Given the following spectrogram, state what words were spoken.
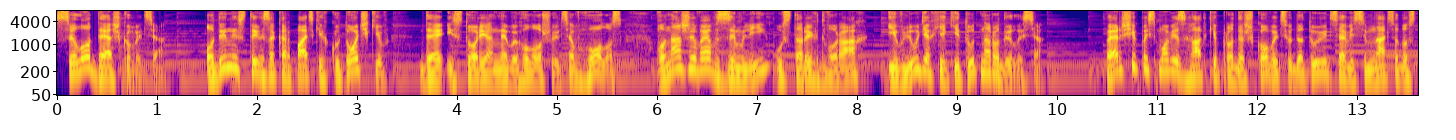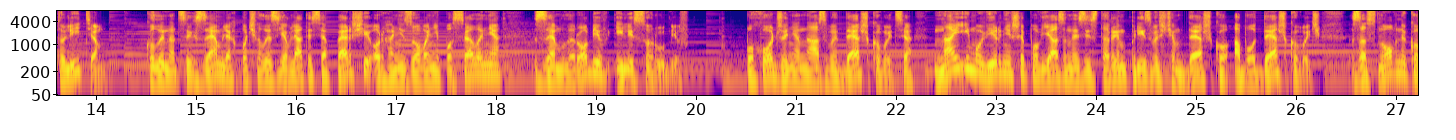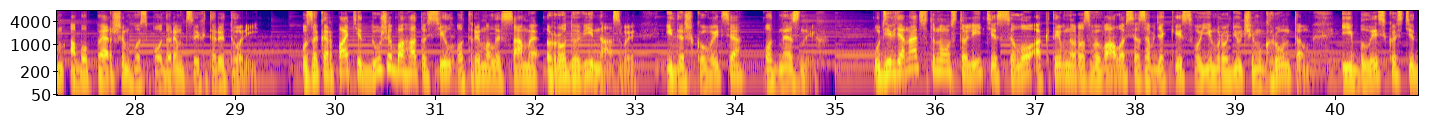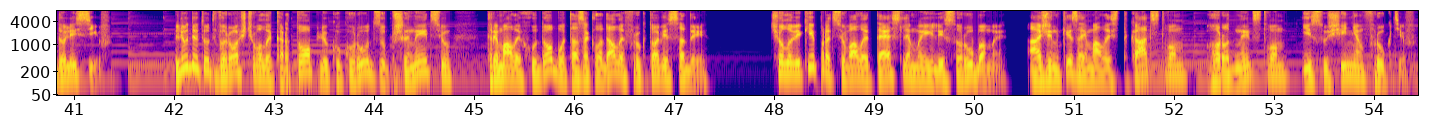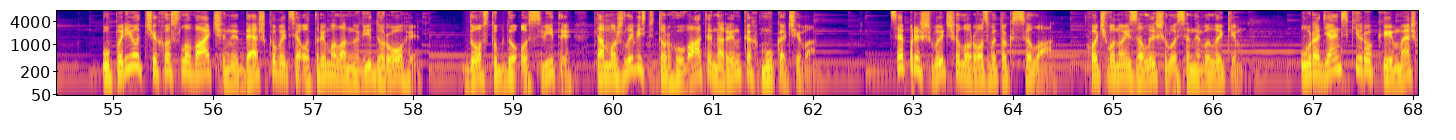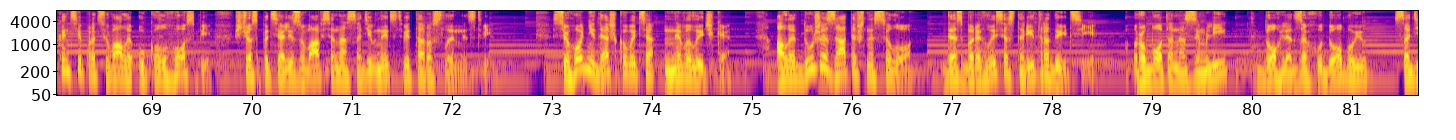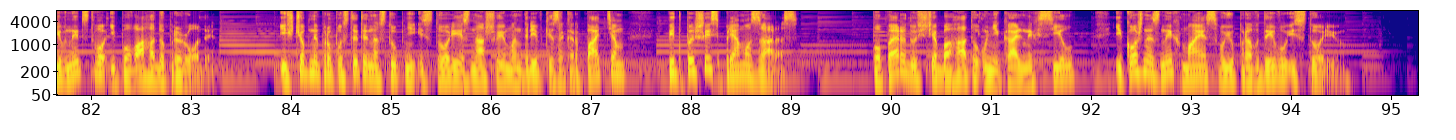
Село Дешковиця один із тих закарпатських куточків, де історія не виголошується вголос, вона живе в землі, у старих дворах і в людях, які тут народилися. Перші письмові згадки про Дешковицю датуються 18 століттям, коли на цих землях почали з'являтися перші організовані поселення землеробів і лісорубів. Походження назви Дешковиця найімовірніше пов'язане зі старим прізвищем Дешко або Дешкович, засновником або першим господарем цих територій. У Закарпатті дуже багато сіл отримали саме родові назви, і Дешковиця одне з них. У 19 столітті село активно розвивалося завдяки своїм родючим ґрунтам і близькості до лісів. Люди тут вирощували картоплю, кукурудзу, пшеницю, тримали худобу та закладали фруктові сади. Чоловіки працювали теслями і лісорубами, а жінки займались ткацтвом, городництвом і сушінням фруктів. У період Чехословаччини Дешковиця отримала нові дороги, доступ до освіти та можливість торгувати на ринках Мукачева. Це пришвидшило розвиток села, хоч воно й залишилося невеликим. У радянські роки мешканці працювали у колгоспі, що спеціалізувався на садівництві та рослинництві. Сьогодні Дешковиця невеличке, але дуже затишне село, де збереглися старі традиції: робота на землі, догляд за худобою, садівництво і повага до природи. І щоб не пропустити наступні історії з нашої мандрівки Закарпаттям, підпишись прямо зараз. Попереду ще багато унікальних сіл, і кожне з них має свою правдиву історію.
